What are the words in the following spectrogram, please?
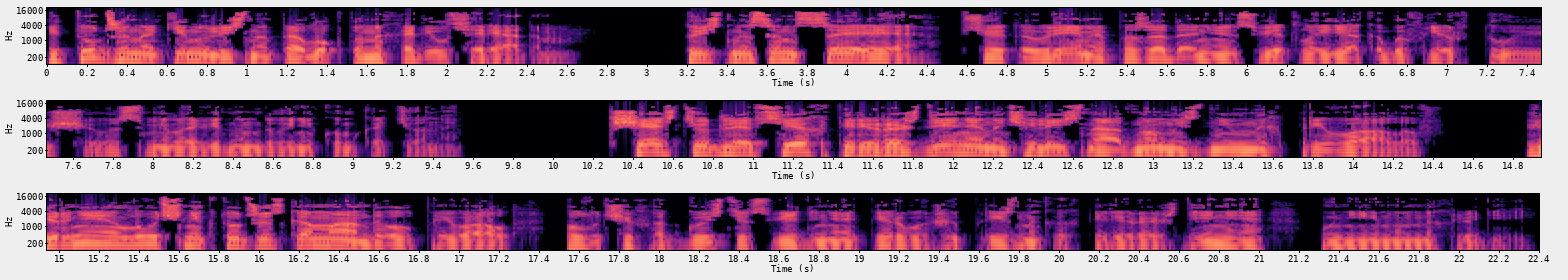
и тут же накинулись на того, кто находился рядом. То есть на сенсея, все это время по заданию Светлой якобы флиртующего с миловидным двойником котены. К счастью для всех, перерождения начались на одном из дневных привалов. Вернее, лучник тут же скомандовал привал, получив от гостя сведения о первых же признаках перерождения у неиммунных людей.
